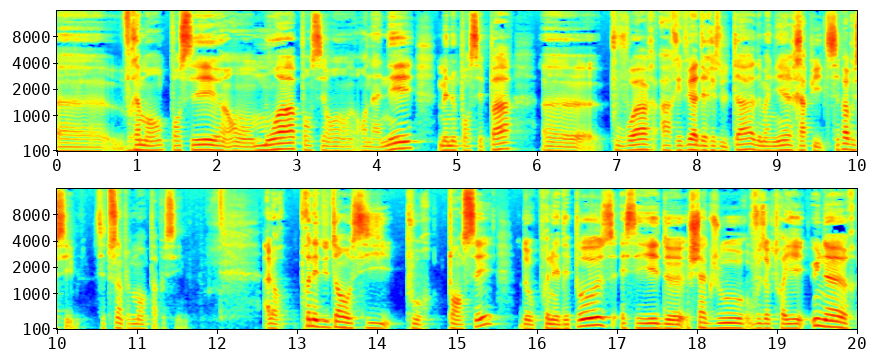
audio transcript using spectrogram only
Euh, vraiment, pensez en mois, pensez en, en années, mais ne pensez pas euh, pouvoir arriver à des résultats de manière rapide. C'est pas possible. C'est tout simplement pas possible. Alors, prenez du temps aussi pour penser. Donc, prenez des pauses. Essayez de chaque jour vous octroyer une heure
